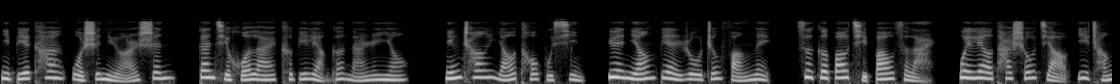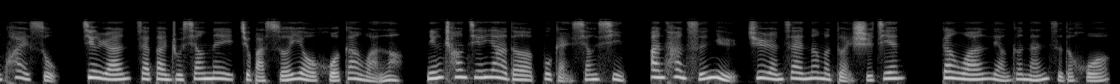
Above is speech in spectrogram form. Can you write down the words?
你别看我是女儿身，干起活来可比两个男人哟。”宁昌摇头不信，月娘便入蒸房内，自个包起包子来。未料她手脚异常快速，竟然在半炷香内就把所有活干完了。宁昌惊讶的不敢相信，暗叹此女居然在那么短时间干完两个男子的活。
